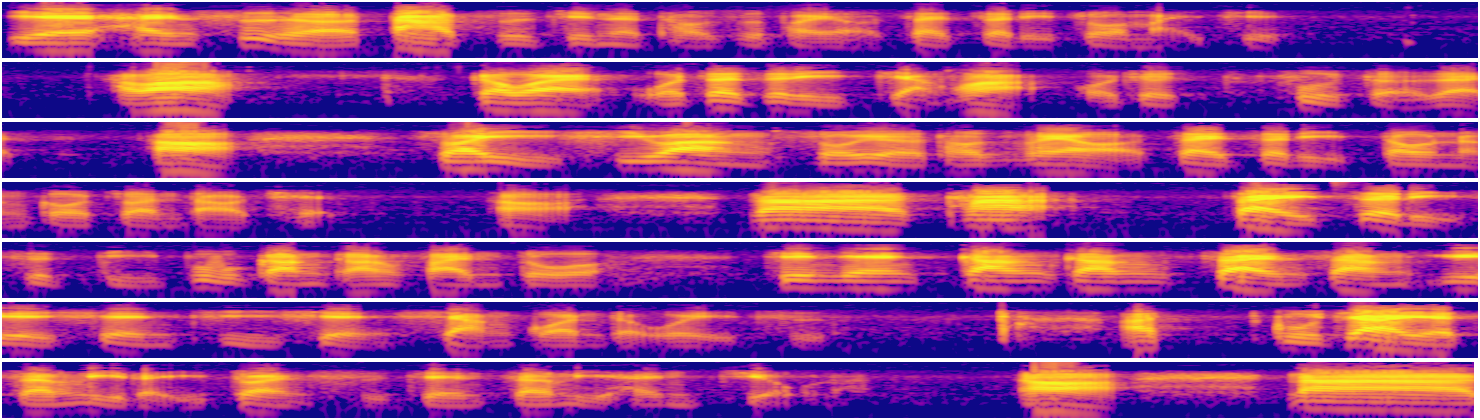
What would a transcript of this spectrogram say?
也很适合大资金的投资朋友在这里做买进，好不好？各位，我在这里讲话我就负责任啊，所以希望所有的投资朋友在这里都能够赚到钱。啊。那它在这里是底部刚刚翻多，今天刚刚站上月线、季线相关的位置，啊，股价也整理了一段时间，整理很久了。啊。那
